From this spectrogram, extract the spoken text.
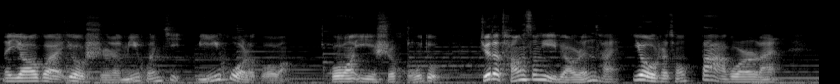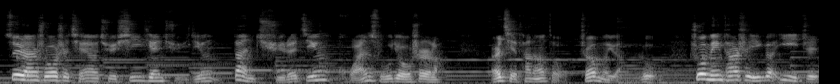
那妖怪又使了迷魂计，迷惑了国王，国王一时糊涂。觉得唐僧一表人才，又是从大国而来，虽然说是前要去西天取经，但取了经还俗就是了。而且他能走这么远的路，说明他是一个意志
